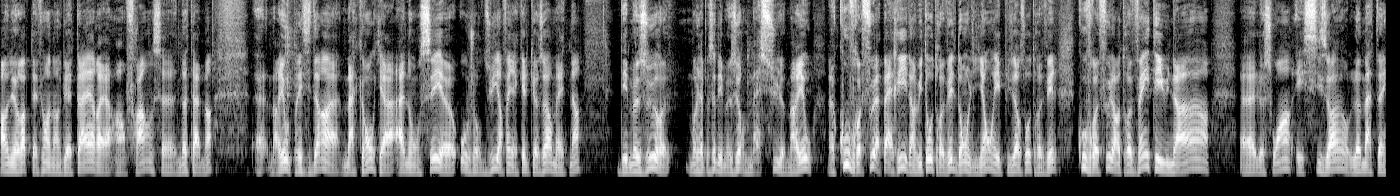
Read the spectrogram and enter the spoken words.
en Europe, tu as vu en Angleterre, en France notamment. Mario, le président Macron qui a annoncé aujourd'hui, enfin il y a quelques heures maintenant, des mesures moi j'appelle ça des mesures massues. Mario, un couvre-feu à Paris, dans huit autres villes, dont Lyon et plusieurs autres villes. Couvre-feu entre 21 h euh, le soir et 6 h le matin.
